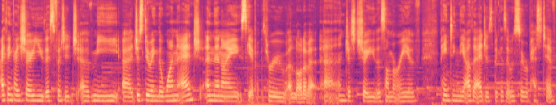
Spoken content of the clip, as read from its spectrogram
I think I show you this footage of me uh, just doing the one edge and then I skip through a lot of it uh, and just show you the summary of painting the other edges because it was so repetitive.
